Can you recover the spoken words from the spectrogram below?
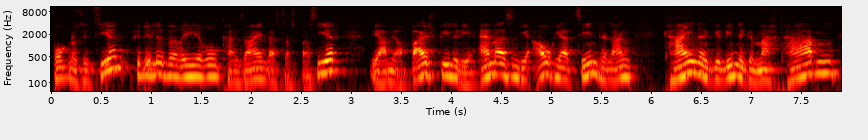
prognostizieren für Delivery Hero. Kann sein, dass das passiert. Wir haben ja auch Beispiele wie Amazon, die auch jahrzehntelang keine Gewinne gemacht haben,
